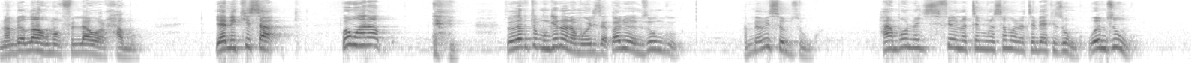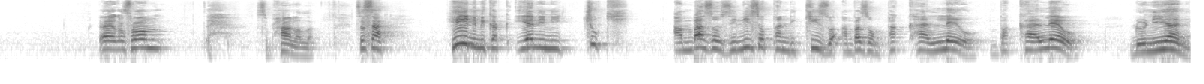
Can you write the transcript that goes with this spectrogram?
Unaambia allahuma ghfir lahu warhamu yaani kisa we mwana sasa mtu mwingine anamuuliza kwani we mzungu? Ambia mi sio mzungu. Haya mbona unajisifia unasema unatembea kizungu? We mzungu? Eh, kwa sababu subhanallah. Sasa hii ni mikak, yani ni chuki ambazo zilizopandikizwa ambazo mpaka leo mpaka leo duniani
